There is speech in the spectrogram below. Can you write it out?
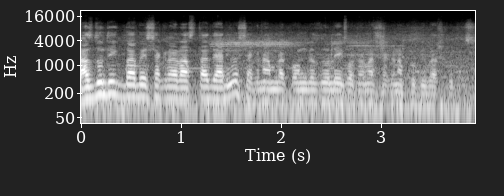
রাজনৈতিকভাবে সেখানে রাস্তায় দাঁড়িয়েও সেখানে আমরা কংগ্রেস দলে এই ঘটনা সেখানে প্রতিবাদ করছি।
